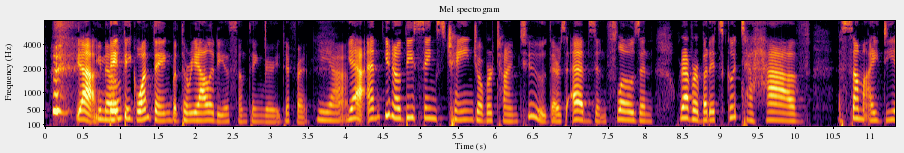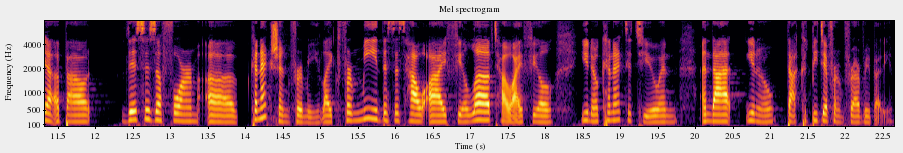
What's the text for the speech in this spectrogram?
yeah. You know? They think one thing, but the reality is something very different. yeah. Yeah, and you know these things change over time too. There's ebbs and flows and whatever, but it's good to have some idea about this is a form of connection for me. Like for me, this is how I feel loved, how I feel, you know, connected to you, and and that you know that could be different for everybody.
